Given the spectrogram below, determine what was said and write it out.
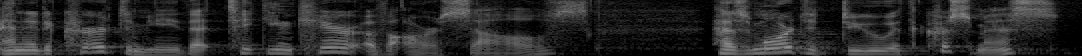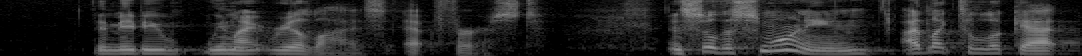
And it occurred to me that taking care of ourselves has more to do with Christmas than maybe we might realize at first. And so this morning, I'd like to look at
